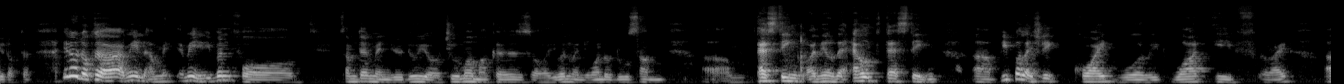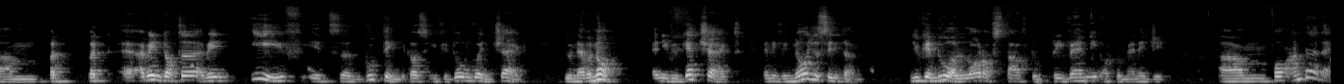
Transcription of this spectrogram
you, doctor. You know, doctor, I mean, I mean, even for sometimes when you do your tumor markers or even when you want to do some um, testing or you know the health testing, uh, people actually quite worried. What if, right? Um, but but I mean, doctor, I mean, if it's a good thing because if you don't go and check, you never know. And if you get checked and if you know your symptom, you can do a lot of stuff to prevent it or to manage it. Um, for under the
